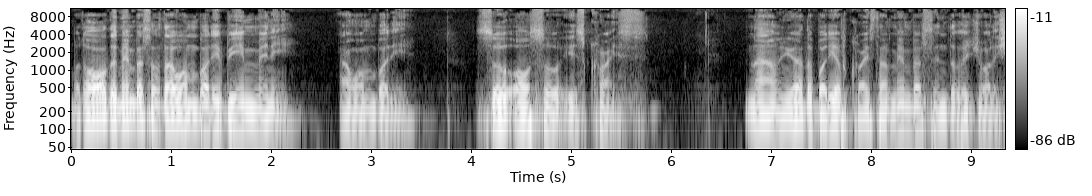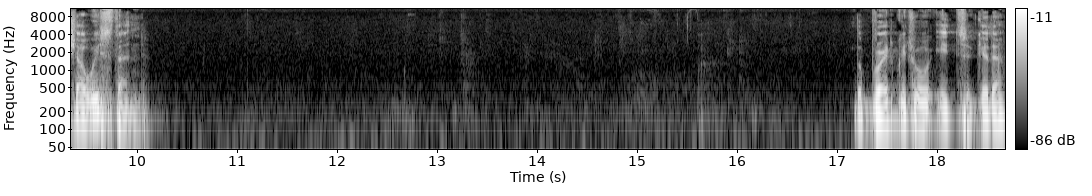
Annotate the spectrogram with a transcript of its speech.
but all the members of that one body, being many, are one body. So also is Christ. Now, you are the body of Christ and members individually. Shall we stand? Bread which we will eat together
